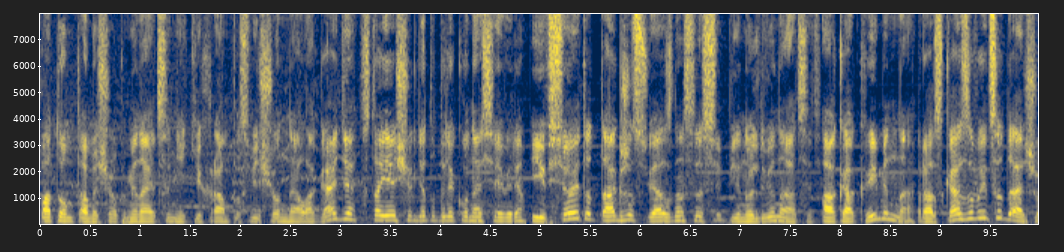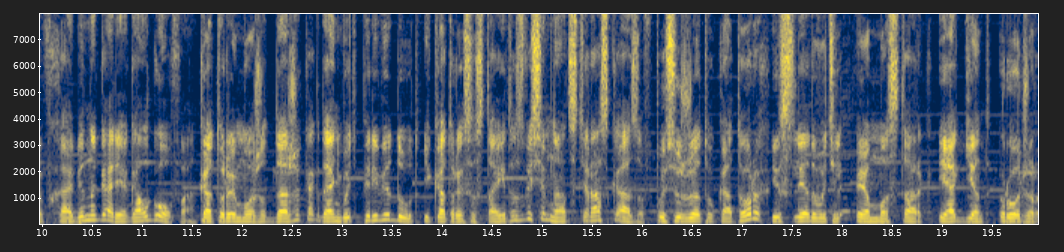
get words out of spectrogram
Потом там еще упоминается некий храм, посвященный Алагаде, стоящий где-то далеко на севере. И все это также связано с SCP-012. А как именно, рассказывается дальше в хабе на горе Голгофа, который может даже когда-нибудь переведут, и который состоит из 18 рассказов, по сюжету которых исследователь Эмма Старк и агент Роджер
